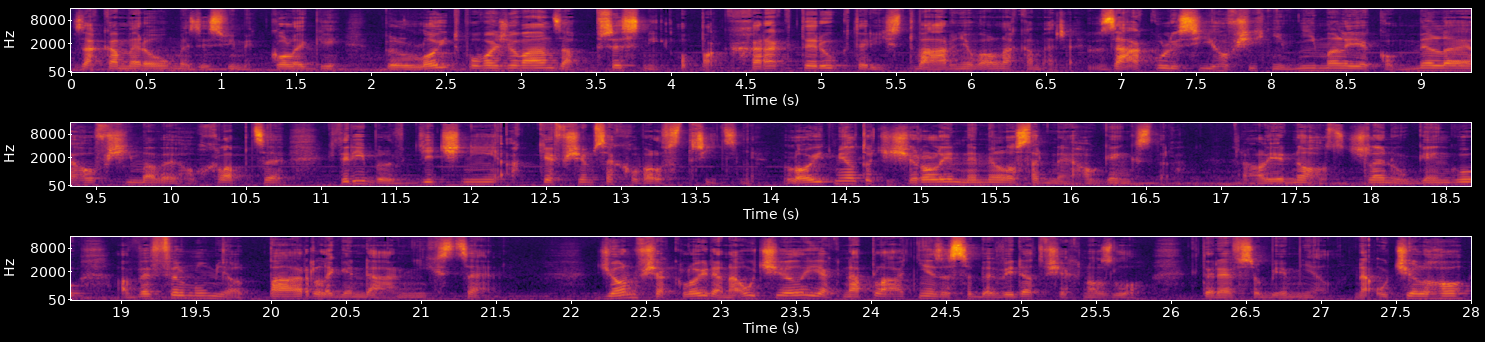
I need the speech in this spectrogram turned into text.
Za kamerou mezi svými kolegy byl Lloyd považován za přesný opak charakteru, který stvárňoval na kameře. V zákulisí ho všichni vnímali jako milého, všímavého chlapce, který byl vděčný a ke všem se choval vstřícně. Lloyd měl totiž roli nemilosrdného gangstra. Hrál jednoho z členů gangu a ve filmu měl pár legendárních scén. John však Lloyda naučil, jak na plátně ze sebe vydat všechno zlo, které v sobě měl. Naučil ho,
